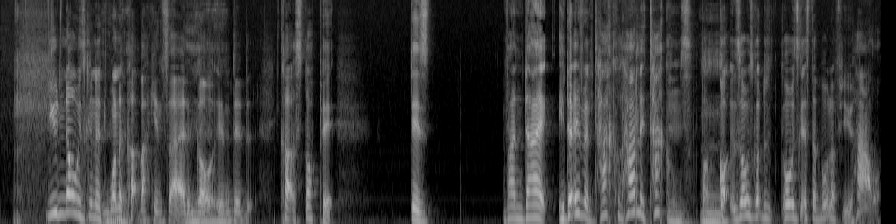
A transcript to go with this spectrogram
you know he's gonna want to cut back inside and go. And did- can't stop it. There's Van Dijk, he don't even tackle, hardly tackles. But mm. got, he's always got, to, always gets the ball off you. How?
